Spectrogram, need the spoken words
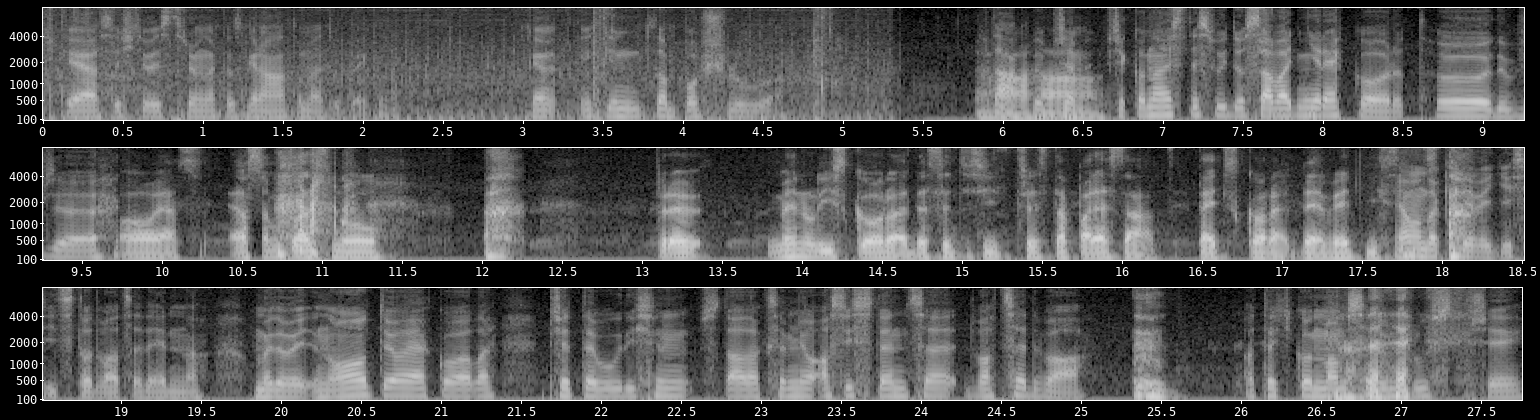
Počkej, já se ještě vystřelím takhle z granátometu pěkně. Jim to tam pošlu. A... Tak, dobře, Aha. překonali jste svůj dosavadní rekord. Oh, dobře. O, já, s- já jsem klesnul. Pre, minulý skóre 10350, teď skóre 9000. Já mám taky 9121. Mi to, vě- no ty jako, ale před tebou, když jsem stál, tak jsem měl asistence 22. A teď mám 7 plus 3.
